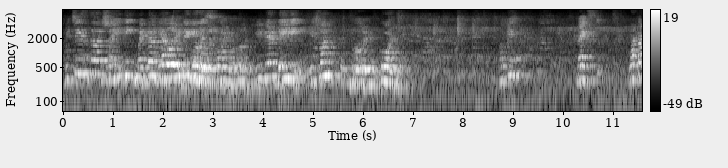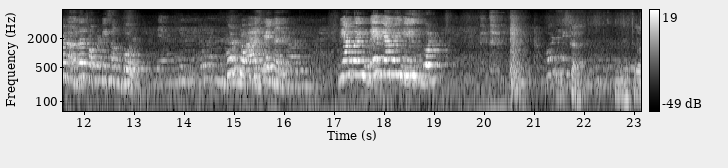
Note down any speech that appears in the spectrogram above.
Which is the shining metal we are going to use? We wear daily. Which one? Gold. Gold. You. We are going, where we are going to use is- ನಮಸ್ಕಾರ. ನನ್ನ ಹೆಸರು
